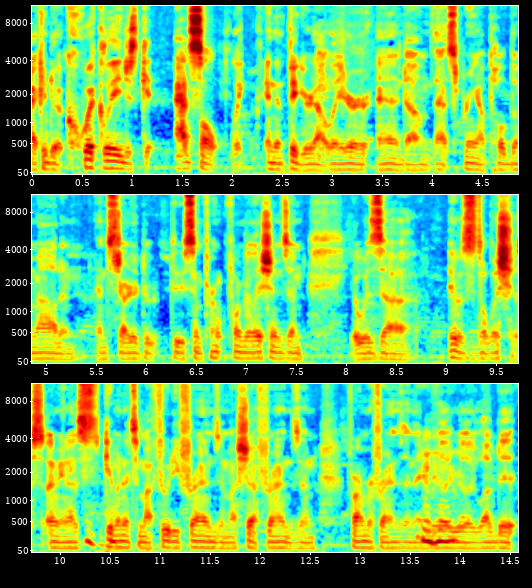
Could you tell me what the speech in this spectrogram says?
i can do it quickly just get add salt like and then figure it out later. And um, that spring i pulled them out and and started to do some formulations and it was uh it was delicious. I mean i was giving it to my foodie friends and my chef friends and farmer friends and they really really loved it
